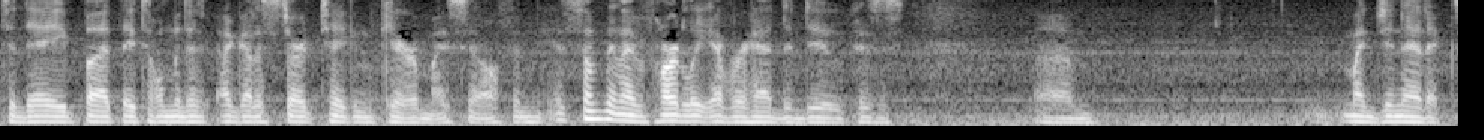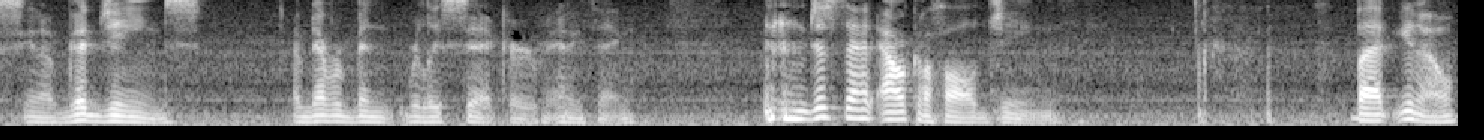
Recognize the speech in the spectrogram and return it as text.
today, but they told me to, I got to start taking care of myself. And it's something I've hardly ever had to do because um, my genetics, you know, good genes. I've never been really sick or anything. Just that alcohol gene. but, you know,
